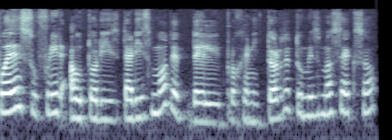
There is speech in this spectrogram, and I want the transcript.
puedes sufrir autoritarismo de- del progenitor de tu mismo sexo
